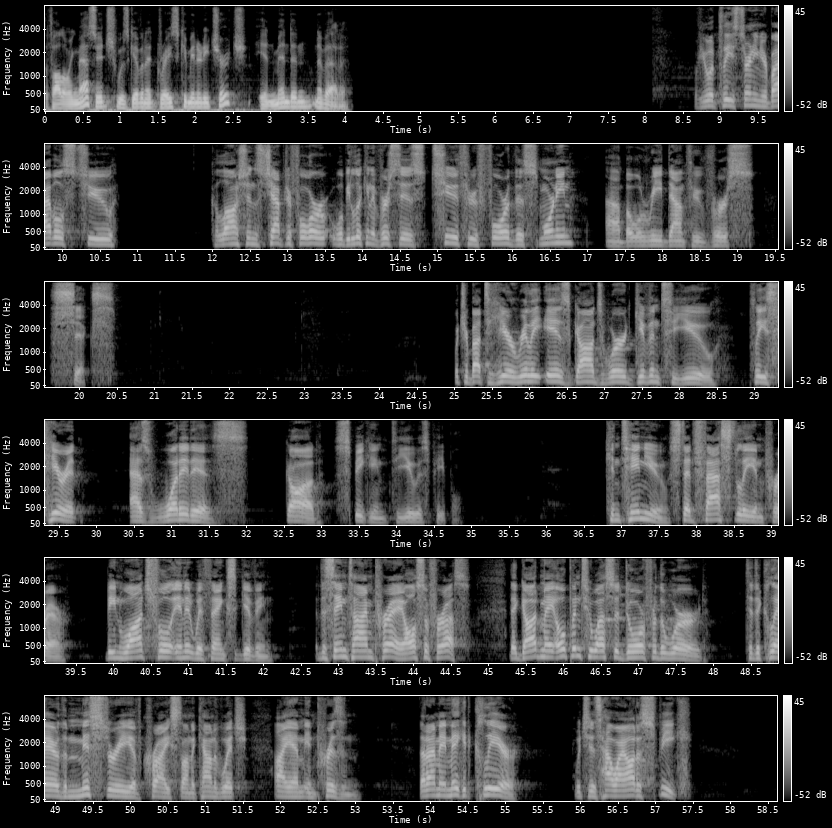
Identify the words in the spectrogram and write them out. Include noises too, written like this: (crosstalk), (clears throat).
The following message was given at Grace Community Church in Minden, Nevada. If you would please turn in your Bibles to Colossians chapter 4. We'll be looking at verses 2 through 4 this morning, uh, but we'll read down through verse 6. What you're about to hear really is God's word given to you. Please hear it as what it is God speaking to you as people. Continue steadfastly in prayer, being watchful in it with thanksgiving. At the same time, pray also for us, that God may open to us a door for the word to declare the mystery of Christ on account of which I am in prison, that I may make it clear, which is how I ought to speak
